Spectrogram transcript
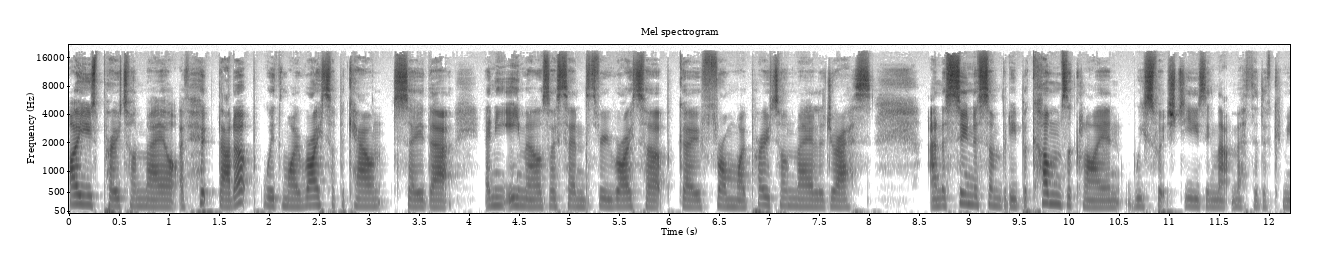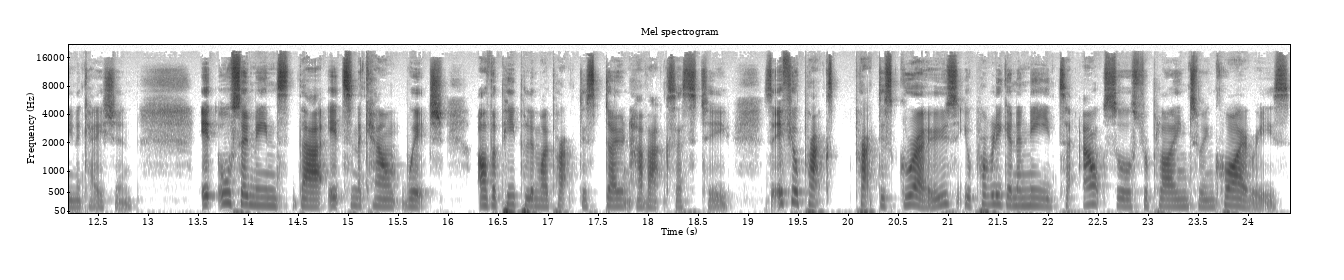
I use Proton Mail. I've hooked that up with my WriteUp account so that any emails I send through WriteUp go from my Proton Mail address. And as soon as somebody becomes a client, we switch to using that method of communication. It also means that it's an account which other people in my practice don't have access to. So if your pra- practice grows, you're probably going to need to outsource replying to inquiries.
